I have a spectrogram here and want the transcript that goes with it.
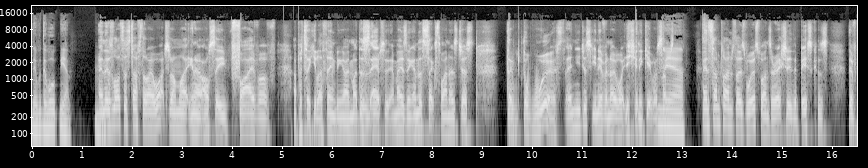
There, there will. Yeah. Mm. And there's lots of stuff that I watch, and I'm like, you know, I'll see five of a particular thing, being going, "This is absolutely amazing," and the sixth one is just the the worst, and you just you never know what you're going to get with some. Yeah. And sometimes those worst ones are actually the best because they've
